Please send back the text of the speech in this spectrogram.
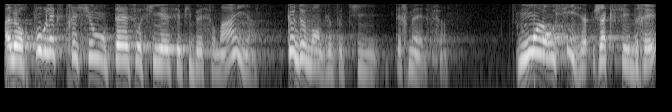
Alors pour l'expression tes osies epibesomai, que demande le petit Hermès? Moi aussi j'accéderai,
